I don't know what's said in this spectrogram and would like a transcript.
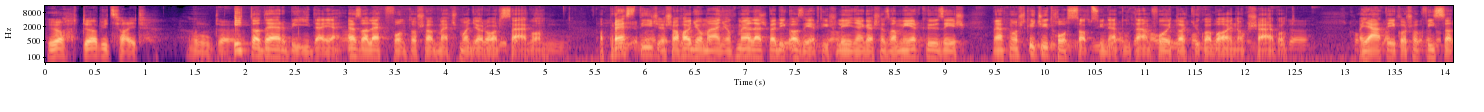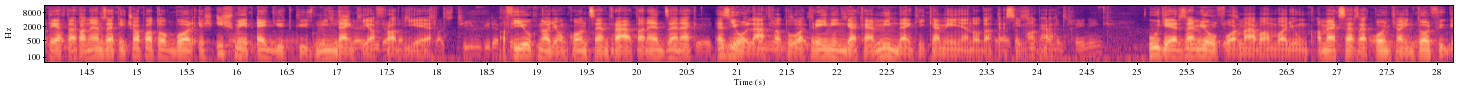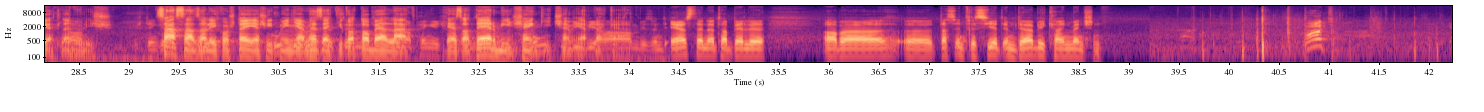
Ja, Derby-Zeit. Äh, Itt a derbi ideje, ez a legfontosabb meccs Magyarországon. A presztízs és a hagyományok mellett pedig azért is lényeges ez a mérkőzés, mert most kicsit hosszabb szünet után folytatjuk a bajnokságot. A játékosok visszatértek a nemzeti csapatokból, és ismét együtt küzd mindenki a Fradiért. A fiúk nagyon koncentráltan edzenek, ez jól látható a tréningeken, mindenki keményen oda teszi magát. Úgy érzem, jó formában vagyunk, a megszerzett pontjainktól függetlenül is. Százszázalékos teljesítménnyel vezetjük a tabellát, de ez a derbin senkit sem érdekel. Aber äh, das interessiert im Derby keinen Menschen.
